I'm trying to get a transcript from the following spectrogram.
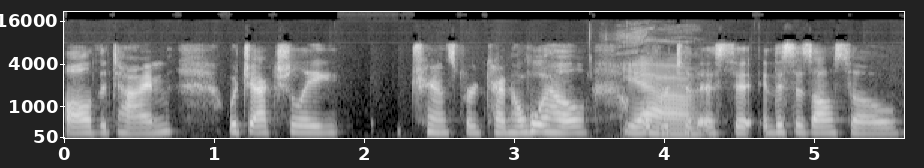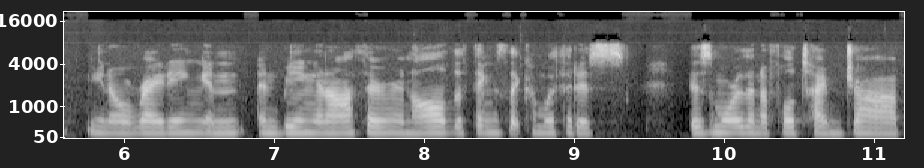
all the time, which actually transferred kind of well Yeah. over to this. It, this is also, you know, writing and and being an author and all the things that come with it is is more than a full-time job.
